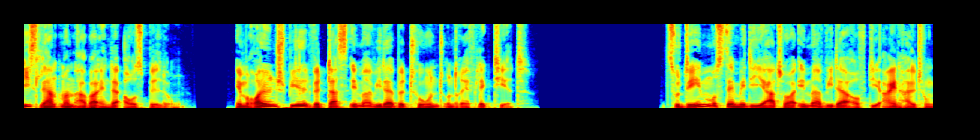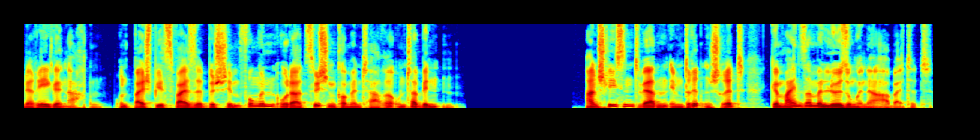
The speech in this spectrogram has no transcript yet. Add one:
Dies lernt man aber in der Ausbildung. Im Rollenspiel wird das immer wieder betont und reflektiert. Zudem muss der Mediator immer wieder auf die Einhaltung der Regeln achten und beispielsweise Beschimpfungen oder Zwischenkommentare unterbinden. Anschließend werden im dritten Schritt gemeinsame Lösungen erarbeitet.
